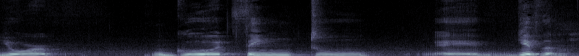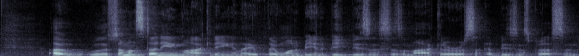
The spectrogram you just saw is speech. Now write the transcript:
your good thing to uh, give them? Uh, well, if someone's studying marketing and they, they want to be in a big business as a marketer or a, a business person,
